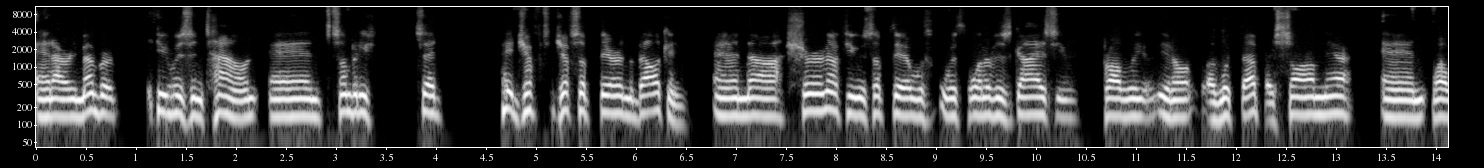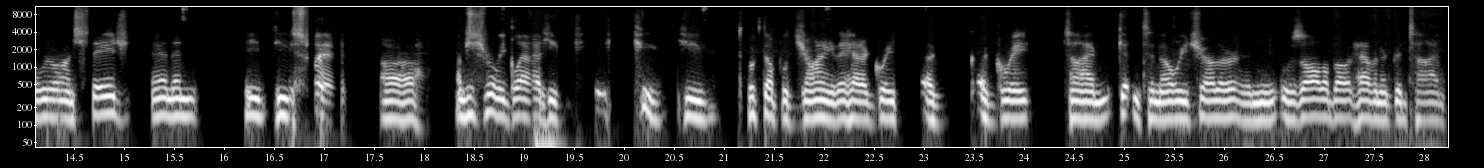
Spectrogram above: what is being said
and I remember he was in town and somebody said, Hey, Jeff Jeff's up there in the balcony. And uh, sure enough, he was up there with, with one of his guys. He probably, you know, I looked up, I saw him there, and while we were on stage, and then he he split. Uh, I'm just really glad he he he hooked up with Johnny. They had a great a, a great time getting to know each other, and it was all about having a good time.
